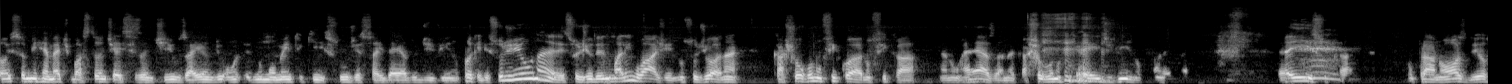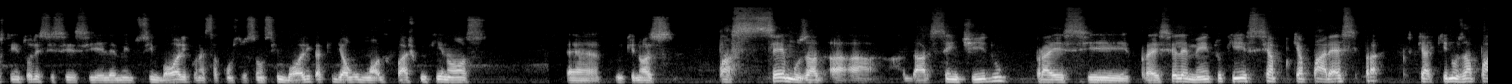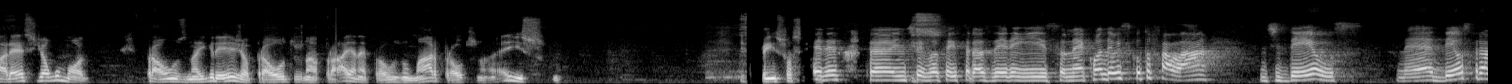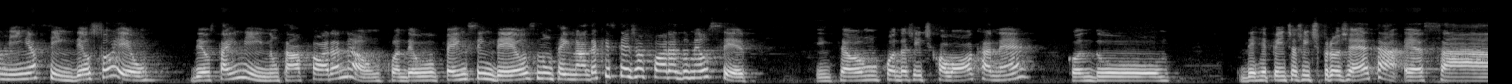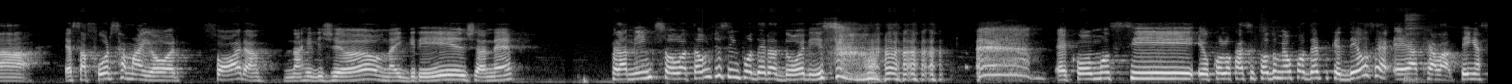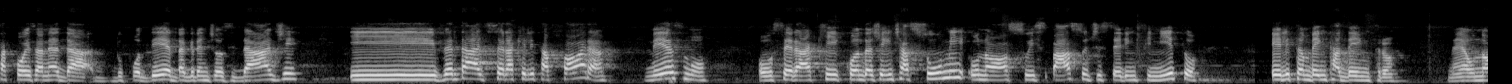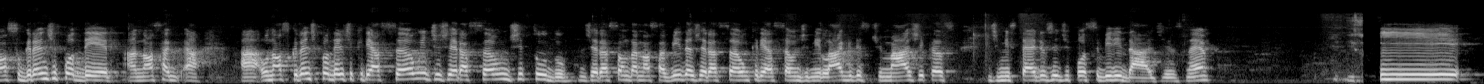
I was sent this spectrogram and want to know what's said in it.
então isso me remete bastante a esses antigos aí, no momento em que surge essa ideia do divino. Porque ele surgiu, né? Ele surgiu dentro de uma linguagem, não surgiu, né? Cachorro não fica, não fica, né, não reza, né? Cachorro não fica rei divino. Né? É isso, cara. Então, para nós, Deus tem todo esse, esse elemento simbólico, nessa construção simbólica, que de algum modo faz com que nós, é, com que nós passemos a, a, a dar sentido para esse, esse elemento que, se, que aparece para que aqui nos aparece de algum modo. Para uns na igreja, para outros na praia, né? Para uns no mar, para outros na... é isso. Penso assim. Interessante vocês trazerem isso, né? Quando eu escuto falar de Deus, né? Deus para mim é assim, Deus sou eu. Deus está em mim, não está fora não. Quando eu penso em Deus, não tem nada que esteja fora do meu ser. Então, quando a gente coloca, né? Quando de repente a gente projeta essa, essa força maior fora, na religião, na igreja, né? Para mim soa tão desempoderador isso. é como se eu colocasse todo o meu poder, porque Deus é, é aquela, tem essa coisa, né, da, do poder, da grandiosidade. E verdade, será que ele está fora mesmo? Ou será que quando a gente assume o nosso espaço de ser infinito, ele também está dentro. Né? O nosso grande poder, a nossa, a, a, o nosso grande poder de criação e de geração de tudo. Geração da nossa vida, geração, criação de milagres, de mágicas, de mistérios e de possibilidades, né? Isso... E...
